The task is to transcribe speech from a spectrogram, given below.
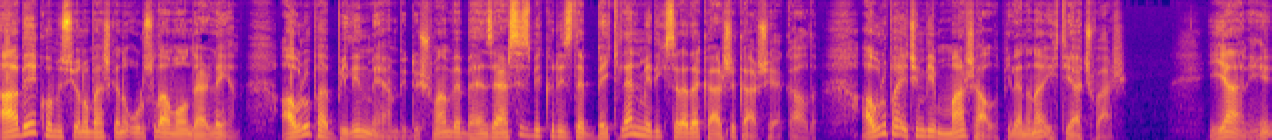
AB Komisyonu Başkanı Ursula von der Leyen, Avrupa bilinmeyen bir düşman ve benzersiz bir krizde beklenmedik sırada karşı karşıya kaldı. Avrupa için bir Marshall planına ihtiyaç var. Yani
